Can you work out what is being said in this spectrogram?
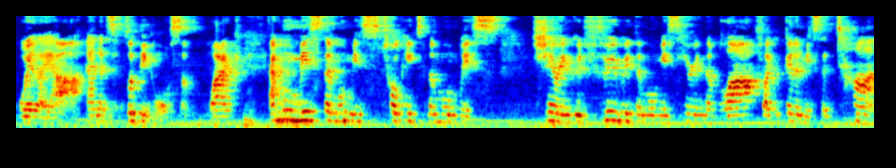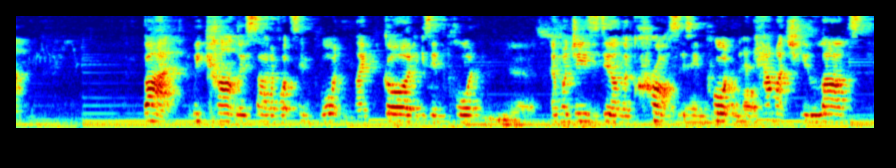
where they are, and it's flipping awesome. Like, and we'll miss them. We'll miss talking to them. We'll miss sharing good food with them, we'll miss hearing them laugh. Like, we're going to miss a ton. But we can't lose sight of what's important. Like, God is important. Yes. And what Jesus did on the cross is important, and how much He loves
